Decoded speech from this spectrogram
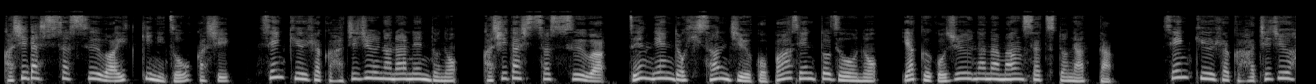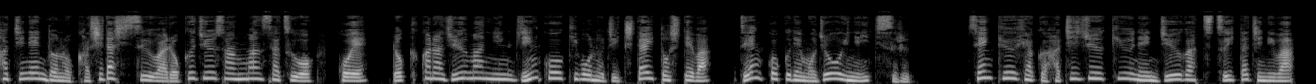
貸し出し冊数は一気に増加し、1987年度の貸し出し冊数は前年度比35%増の約57万冊となった。1988年度の貸し出し数は63万冊を超え、6から10万人人口規模の自治体としては全国でも上位に位置する。1989年10月1日には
